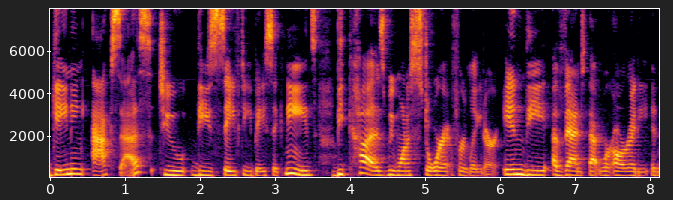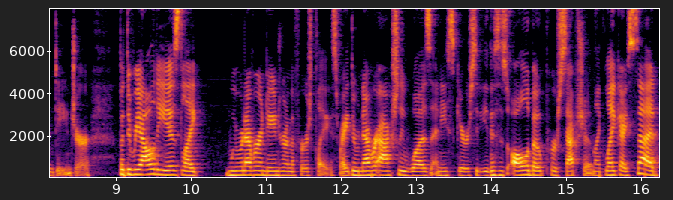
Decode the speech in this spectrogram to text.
gaining access to these safety basic needs because we want to store it for later in the event that we're already in danger. But the reality is, like, we were never in danger in the first place right? There never actually was any scarcity. This is all about perception. Like like i said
